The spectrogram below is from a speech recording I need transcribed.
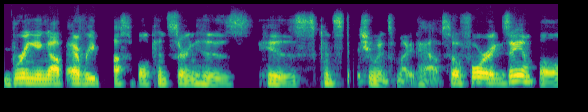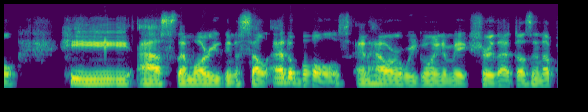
bringing up every possible concern his his constituents might have. So, for example, he asked them, well, are you going to sell edibles? And how are we going to make sure that doesn't up,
